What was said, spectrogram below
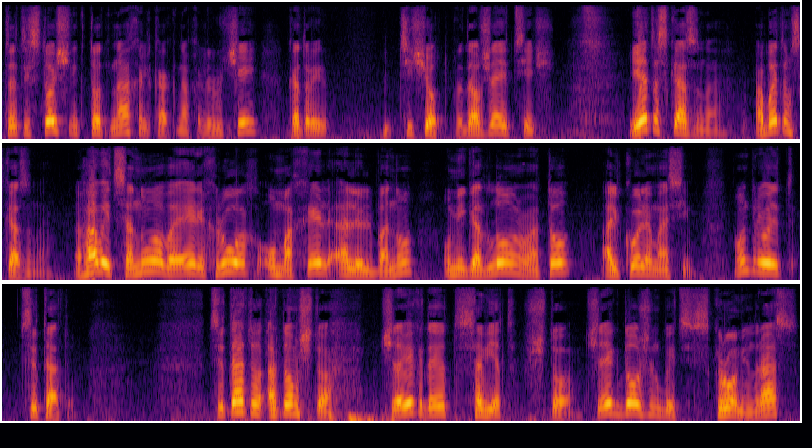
Тот источник, тот нахаль, как нахаль, ручей, который течет, продолжает течь. И это сказано, об этом сказано. Гавай цануа эрих руах у махель алюльбано у мигадло мато аль масим. Он приводит цитату. Цитату о том, что человеку дает совет, что человек должен быть скромен, раз,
